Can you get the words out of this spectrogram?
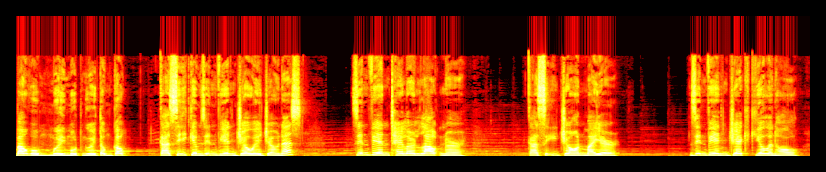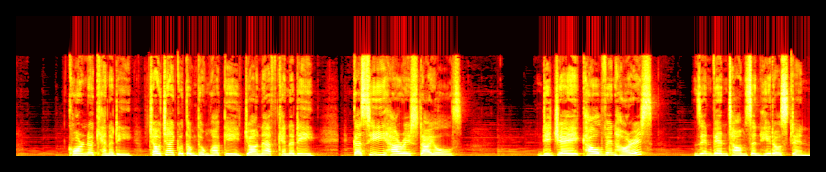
bao gồm 11 người tổng cộng. Ca sĩ kiêm diễn viên Joey Jonas, diễn viên Taylor Lautner, ca sĩ John Mayer, diễn viên Jake Gyllenhaal, Corner Kennedy, cháu trai của Tổng thống Hoa Kỳ John F. Kennedy, ca sĩ Harry Styles, DJ Calvin Harris, diễn viên Thompson Hiddleston,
